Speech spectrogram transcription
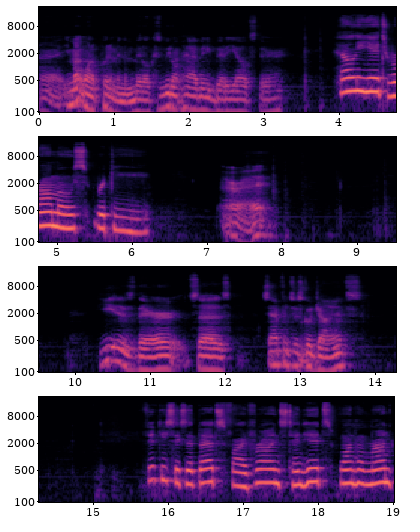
All right, you might want to put him in the middle because we don't have anybody else there. Heliot Ramos, rookie. All right. He is there. It says San Francisco Giants. 56 at bats, 5 runs, 10 hits, 1 home run,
